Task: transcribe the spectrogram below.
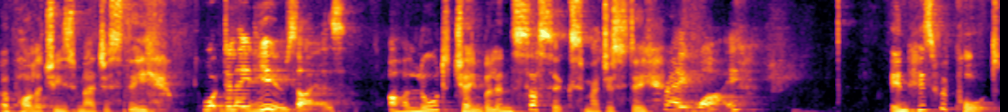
Apologies, Majesty. What delayed you, sires? Our Lord Chamberlain Sussex, Majesty. Pray, why? In his report,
